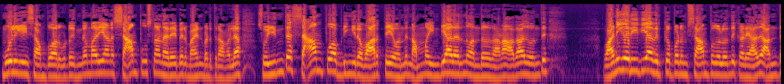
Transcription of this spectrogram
மூலிகை ஷாம்புவா இருக்கட்டும் இந்த மாதிரியான ஷாம்பூஸ்லாம் நிறைய பேர் பயன்படுத்துறாங்க இல்லையா சோ இந்த ஷாம்பு அப்படிங்கிற வார்த்தையை வந்து நம்ம இந்தியால இருந்து வந்தது தானா அதாவது வந்து வணிக ரீதியா விற்கப்படும் ஷாம்புகள் வந்து கிடையாது. அந்த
